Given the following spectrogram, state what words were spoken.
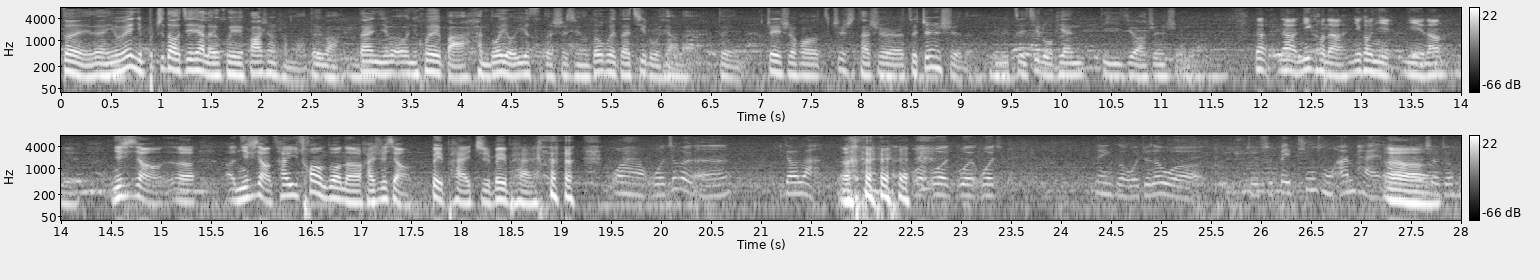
对对，因为你不知道接下来会发生什么，对吧？嗯但是你你会把很多有意思的事情都会再记录下来，对，这时候这是才是最真实的，因为这纪录片第一就要真实。那那 Nico 呢？Nico 你你呢？你你是想呃呃你是想参与创作呢，还是想被拍只被拍？哇，我这个人比较懒，我我我我那个我觉得我就是被听从安排的嗯角色就很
